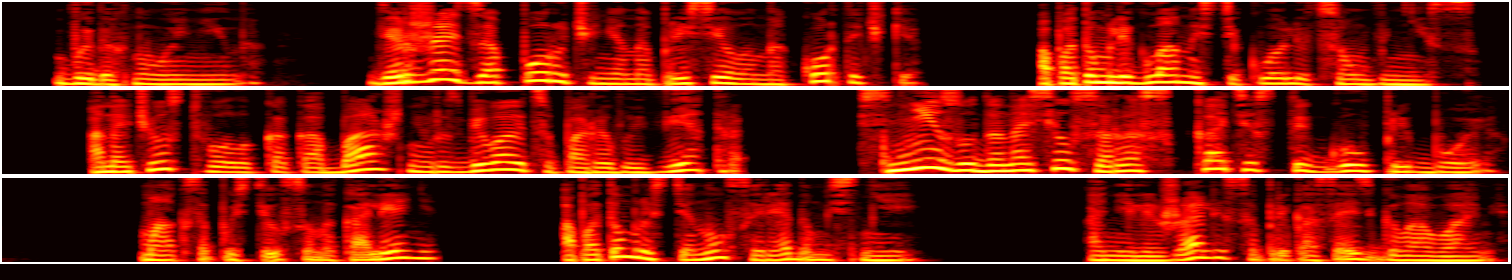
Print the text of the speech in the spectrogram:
— выдохнула Нина. Держась за поручень, она присела на корточки, а потом легла на стекло лицом вниз. Она чувствовала, как о башню разбиваются порывы ветра. Снизу доносился раскатистый гул прибоя. Макс опустился на колени, а потом растянулся рядом с ней. Они лежали, соприкасаясь головами.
